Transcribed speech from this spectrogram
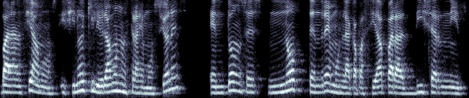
balanceamos y si no equilibramos nuestras emociones, entonces no tendremos la capacidad para discernir,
